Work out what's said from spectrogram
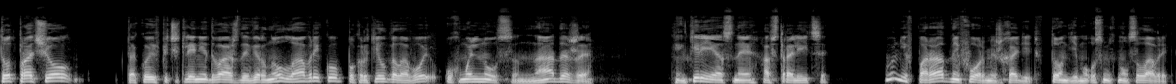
тот прочел такое впечатление дважды, вернул Лаврику, покрутил головой, ухмыльнулся. Надо же! Интересные австралийцы. Ну, не в парадной форме же ходить, в тон ему усмехнулся Лаврик.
